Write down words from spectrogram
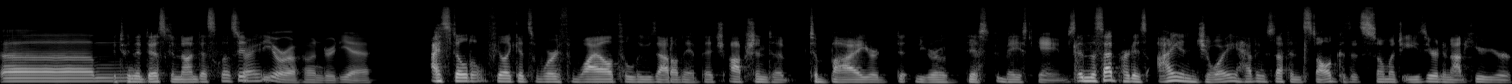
Um, between the disc and non-discless, fifty right? or a hundred, yeah. I still don't feel like it's worthwhile to lose out on the bitch option to to buy your your disc based games. And the sad part is, I enjoy having stuff installed because it's so much easier to not hear your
